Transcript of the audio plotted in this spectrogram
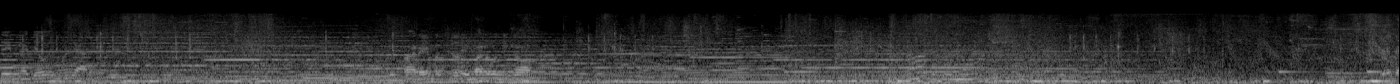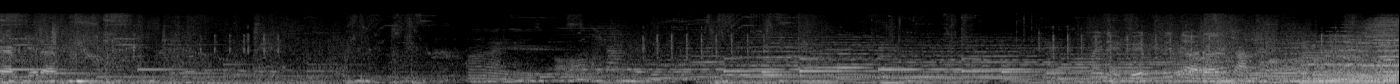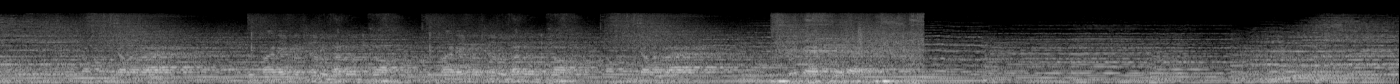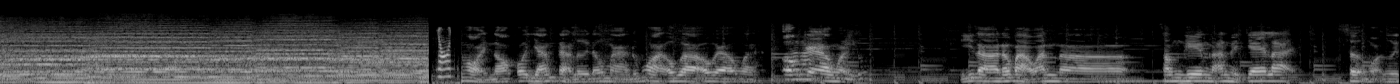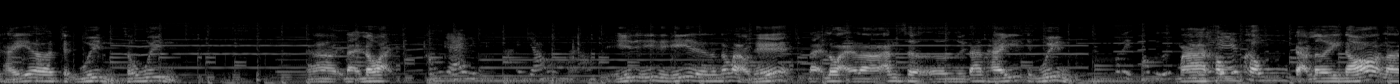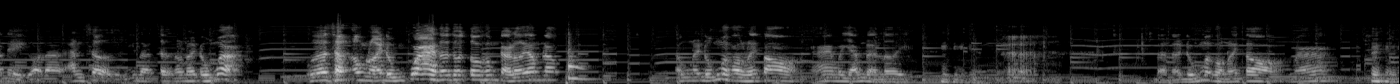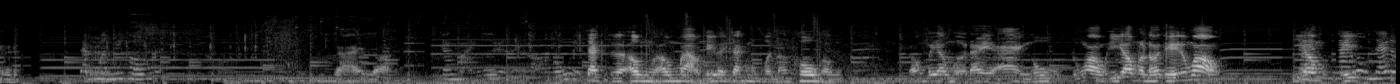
đem ra trước mới ra được Ba đấy mà trước thì ba đôi thì ngon. Chế đẹp chế đẹp hỏi nó có dám trả lời đâu mà đúng rồi ok ok ông à ok ông à ý là nó bảo anh là xong game là anh phải che lại. Sợ mọi người thấy uh, trận win số win. À, đại loại. Không trái thì phải giống ý ý thì ý nó bảo thế. Đại loại là anh sợ người ta thấy trận win. Mà không không trả lời nó là để gọi là ăn sợ như là sợ nó nói đúng à. Vừa sợ ông nói đúng quá thôi tôi tôi không trả lời ông đâu ông nói đúng mà còn nói to. Ai mà dám trả lời. Bà nói đúng mà còn nói to. Má. Đặt mình đi khôn á. Gãi rồi mọi người chắc ờ, ông ông bảo thế là chắc một mình ông khôn không còn mấy ông ở đây ai ngu đúng không? Ý ông là nói thế đúng không? Ý ông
